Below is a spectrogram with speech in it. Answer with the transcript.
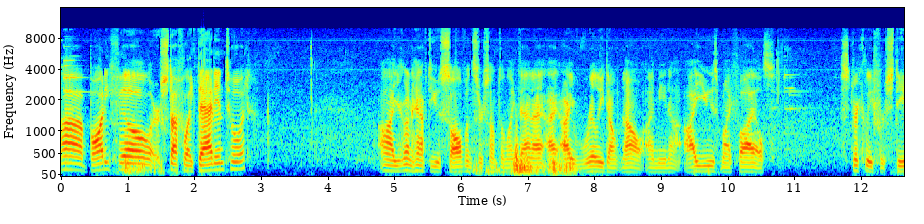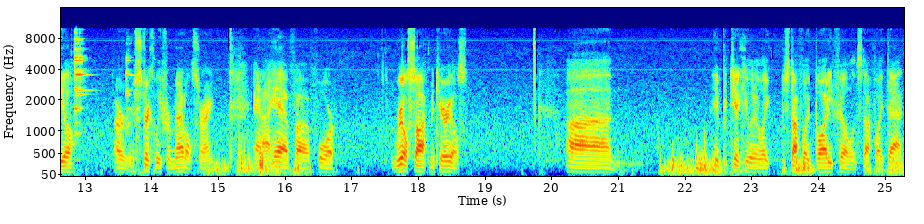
uh, body fill or stuff like that into it, uh, you're going to have to use solvents or something like that. I, I, I really don't know. I mean, uh, I use my files strictly for steel or strictly for metals, right? And I have uh, for real soft materials uh, in particular like stuff like body fill and stuff like that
